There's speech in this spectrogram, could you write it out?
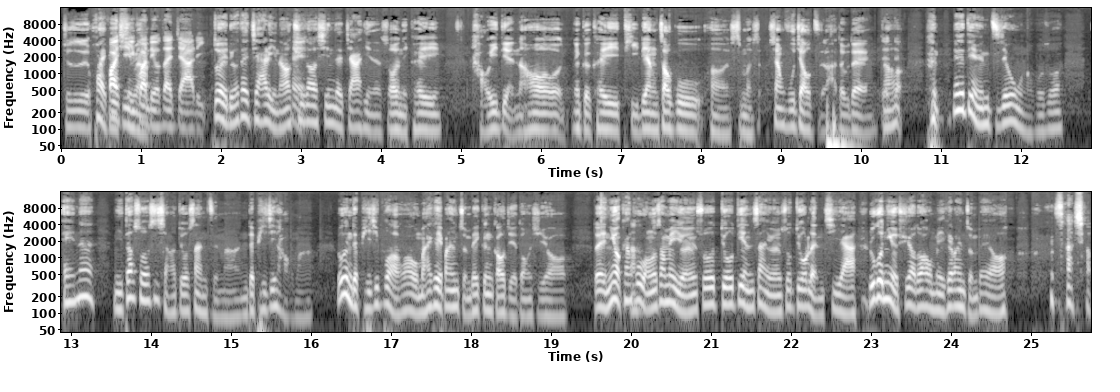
就是坏脾气嘛，坏习惯留在家里。对，留在家里，然后去到新的家庭的时候，你可以。”好一点，然后那个可以体谅照顾呃什么相夫教子啦，对不对？然后那个店员直接问我老婆说：“哎，那你到时候是想要丢扇子吗？你的脾气好吗？如果你的脾气不好的话，我们还可以帮你准备更高级的东西哦。”对，你有看过网络上面有人说丢电扇，有人说丢冷气啊？如果你有需要的话，我们也可以帮你准备哦。傻小，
